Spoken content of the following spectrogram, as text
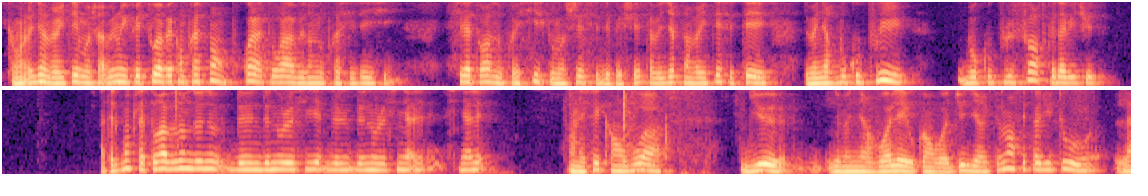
Et comme on l'a dit en vérité, Moshe Rabbeinu il fait tout avec empressement. Pourquoi la Torah a besoin de nous préciser ici? Si la Torah nous précise que Moshe s'est dépêché, ça veut dire qu'en vérité c'était de manière beaucoup plus, beaucoup plus forte que d'habitude à tel point que la Torah a besoin de nous, le, signaler. En effet, quand on voit Dieu de manière voilée ou quand on voit Dieu directement, c'est pas du tout le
